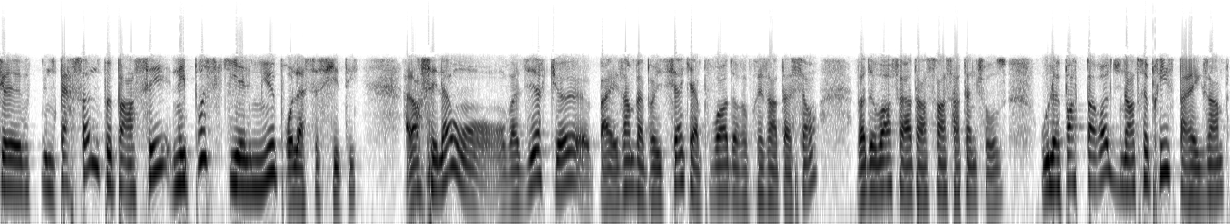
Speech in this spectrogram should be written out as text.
qu'une personne peut penser n'est pas ce qui est le mieux pour la société. Alors c'est là où on, va dire que, par exemple, un politicien qui a un pouvoir de représentation va devoir faire attention à certaines choses. Ou le porte-parole d'une entreprise, par exemple,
